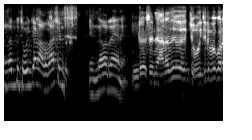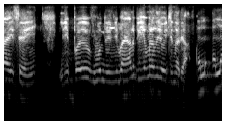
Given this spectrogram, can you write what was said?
നിങ്ങൾക്ക് ചോദിക്കാനുള്ള അവകാശമുണ്ട്. എന്ന് പറഞ്ഞാന് പക്ഷെ ഞാനത് ചോദിച്ചിട്ട് ഇപ്പൊ കുറെ ആയിസായി. ഇനിയിപ്പോ അയാൾ പി എമ്മിനൊന്ന് ചോദിച്ചെന്നറിയാം അല്ല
